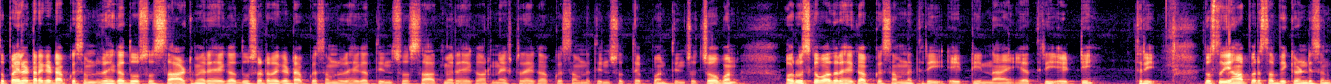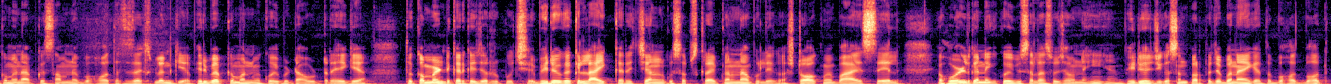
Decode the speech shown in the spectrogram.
तो पहला टारगेट आपके सामने रहेगा 260 में रहेगा, दूसरा टारगेट आपके सामने रहेगा 307 में रहेगा और नेक्स्ट रहेगा आपके सामने तीन सौ तिरपन और उसके बाद रहेगा आपके सामने 389 या 383 दोस्तों, यहाँ पर सभी कंडीशन को मैंने आपके सामने बहुत अच्छे से एक्सप्लेन किया, फिर भी आपके मन में कोई भी डाउट रह गया तो कमेंट करके ज़रूर पूछिए। वीडियो को लाइक करें चैनल को सब्सक्राइब करना ना भूलिएगा। स्टॉक में बाय सेल या होल्ड करने की कोई भी सलाह, सुझाव नहीं है। वीडियो एजुकेशन पर्पज बनाया गया तो बहुत बहुत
